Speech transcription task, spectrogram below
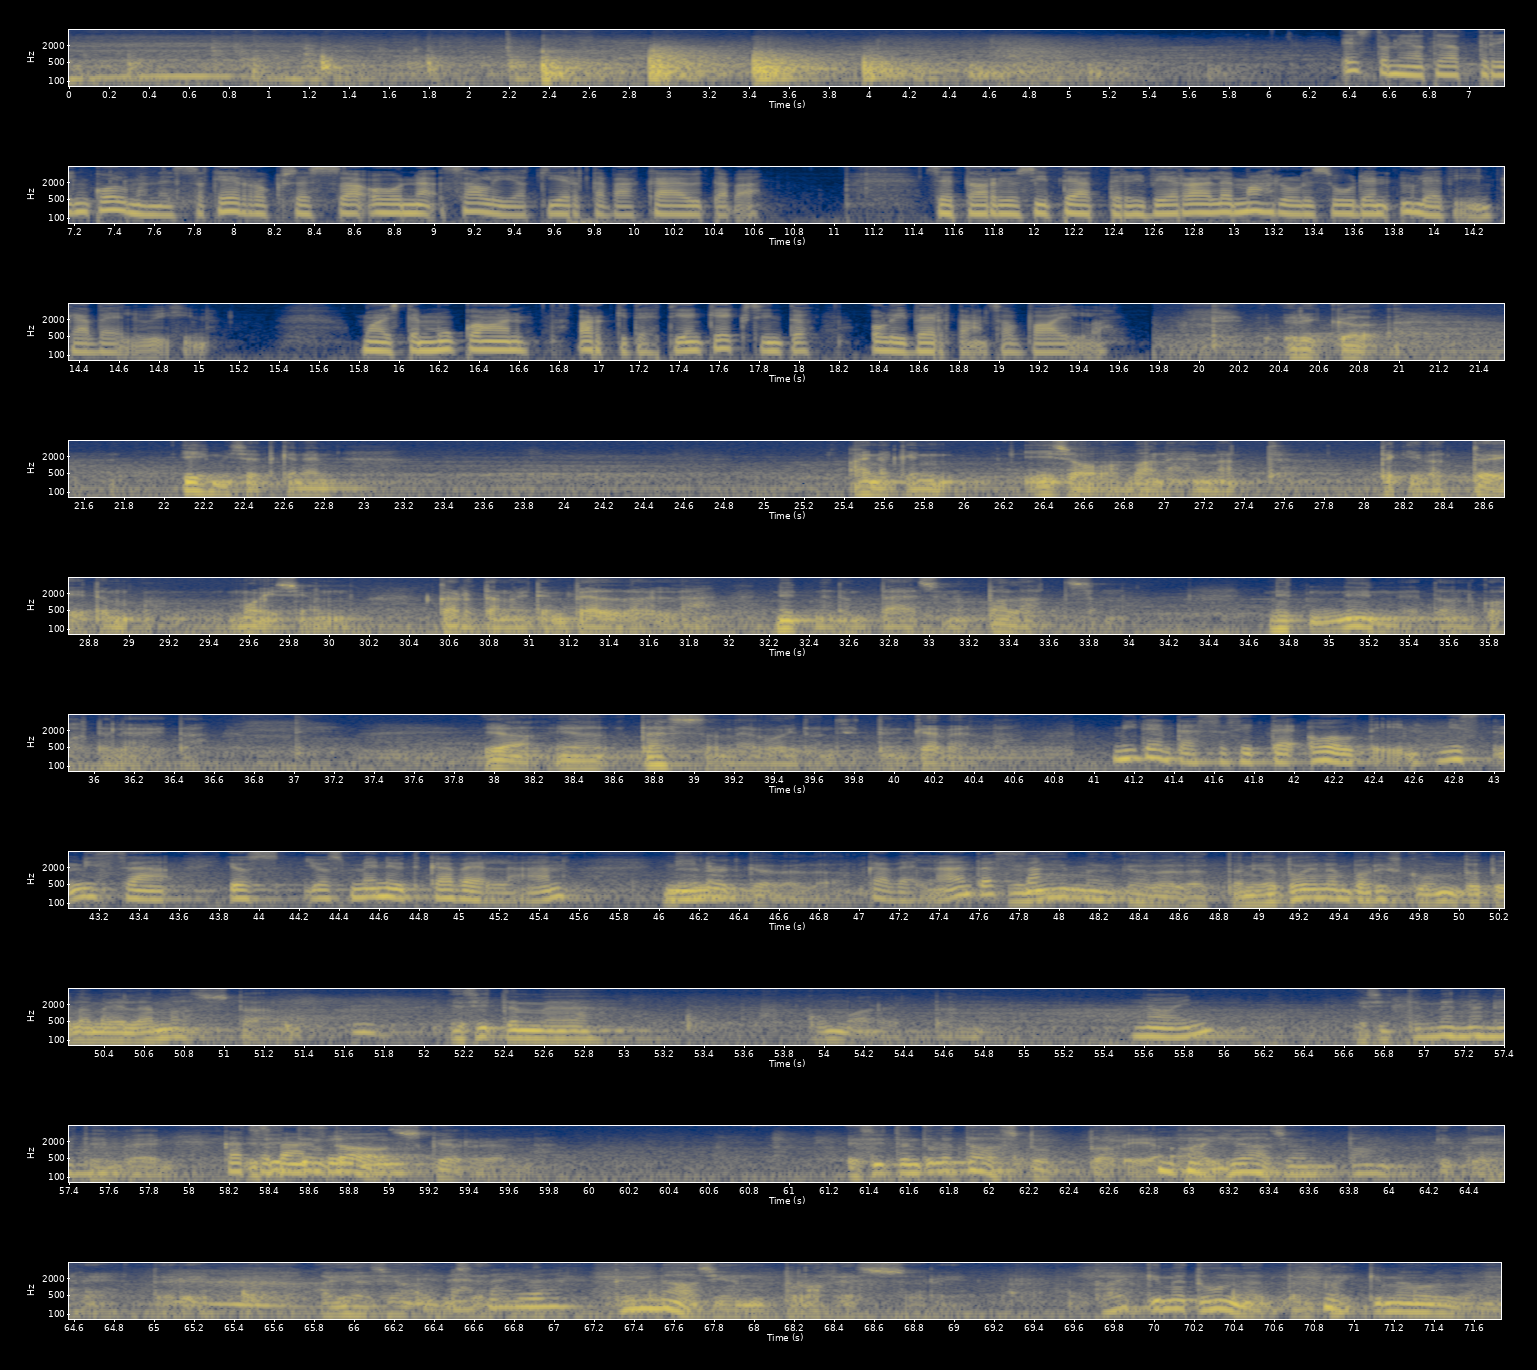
Estonia-teatterin kolmannessa kerroksessa on salia kiertävä käytävä. Se tarjosi teatterivieraille mahdollisuuden yleviin kävelyihin. Maisten mukaan arkkitehtien keksintö oli vertaansa vailla. Eli ihmiset, kenen ainakin iso vanhemmat tekivät töitä Moision kartanoiden pelloilla, nyt ne on päässyt palatson nyt, nyt on kohteleita. Ja, ja tässä me voitan sitten kävellä. Miten tässä sitten oltiin? Mis, missä, jos, jos me nyt kävellään, niin me nyt kävellään. Kävellään tässä. Ja niin me kävellään. Ja toinen pariskunta tulee meille vastaan. Mm. Ja sitten me kummaretaan. Noin. Ja sitten mennään eteenpäin. Katsotaan ja sitten taas kerran. Ja sitten tulee taas tuttavia. Mm-hmm. Ai jaa, se on pankkiterehtori. Ai jaa, se on se gymnasian professori. Kaikki me tunnetaan, kaikki me ollaan.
